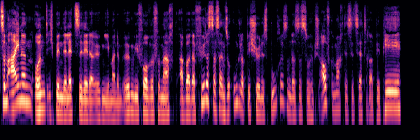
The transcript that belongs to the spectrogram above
Zum einen, und ich bin der Letzte, der da irgendjemandem irgendwie Vorwürfe macht, aber dafür, dass das ein so unglaublich schönes Buch ist und dass es so hübsch aufgemacht ist, etc. pp.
